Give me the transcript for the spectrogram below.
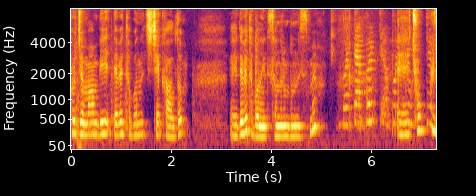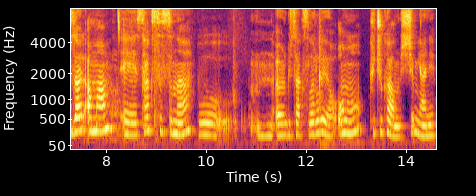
kocaman bir deve tabanı çiçek aldım. Ee, deve tabanıydı sanırım bunun ismi. Ee, çok güzel ama e, saksısını bu mm, örgü saksılar oluyor. Onu küçük almışım. Yani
